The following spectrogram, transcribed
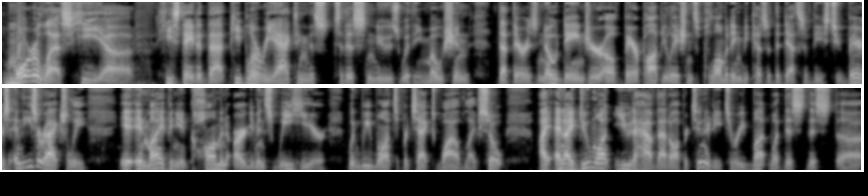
More or less, he uh, he stated that people are reacting this to this news with emotion. That there is no danger of bear populations plummeting because of the deaths of these two bears, and these are actually in my opinion, common arguments we hear when we want to protect wildlife. So, I and I do want you to have that opportunity to rebut what this this uh,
